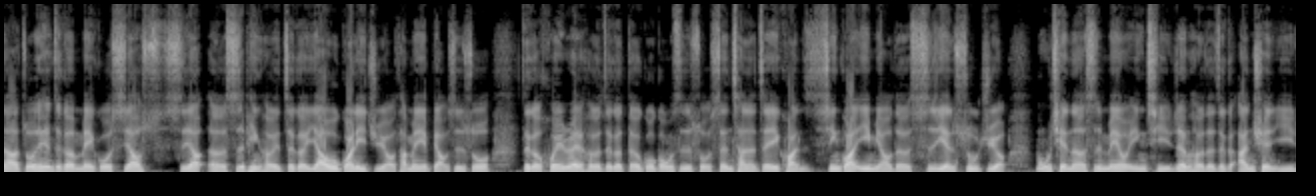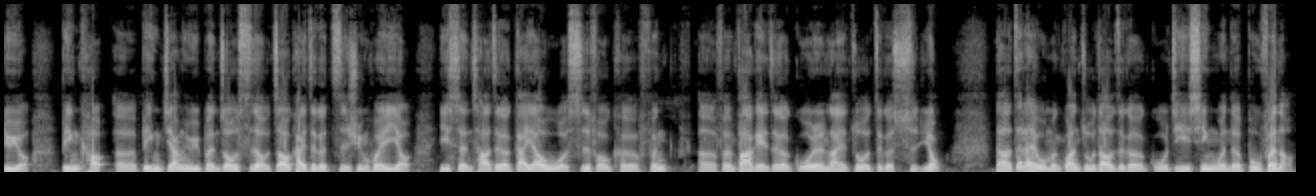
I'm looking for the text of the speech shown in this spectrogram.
那昨天这个美国食药食药呃食品和这个药物管理局哦，他们也表示说，这个辉瑞和这个德国公司所生产的这一款新冠疫苗的试验数据哦，目前呢是没有引起任何的这个安全疑虑哦，并考呃。并将于本周四哦召开这个咨询会议哦，以审查这个该药物是否可分呃分发给这个国人来做这个使用。那再来，我们关注到这个国际新闻的部分哦。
